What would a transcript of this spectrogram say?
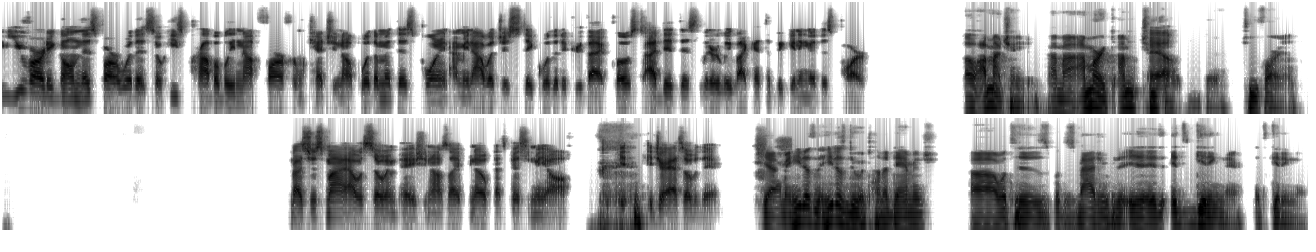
you've already gone this far with it, so he's probably not far from catching up with him at this point. I mean, I would just stick with it if you're that close. I did this literally like at the beginning of this part. Oh, I'm not changing. I'm I'm already, I'm too yeah. far in there. Too far in. That's just my. I was so impatient. I was like, nope, that's pissing me off. Get, get your ass over there. Yeah, I mean, he doesn't he doesn't do a ton of damage uh, with his with his magic, but it, it, it's getting there. It's getting there.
